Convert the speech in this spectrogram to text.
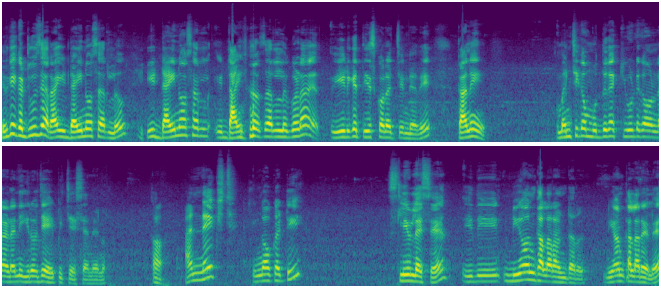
ఇదిగో ఇక్కడ చూసారా ఈ డైనోసర్లు? ఈ డైనోసర్లు ఈ డైనోసర్లు కూడా వీడికే తీసుకొని వచ్చిండేది అది. కానీ మంచిగా ముద్దుగా క్యూట్గా ఉన్నాడని ఈరోజే వేయించేసాను నేను. అండ్ నెక్స్ట్ ఇంకొకటి స్లీవ్లెస్సే ఇది నియాన్ కలర్ అంటారు. నియాన్ కలరేలే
